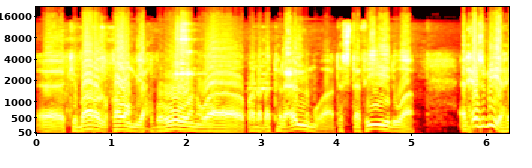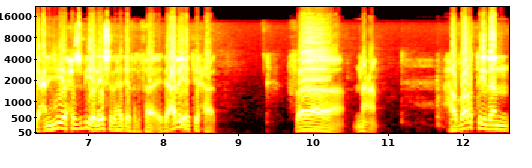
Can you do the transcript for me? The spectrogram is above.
آه، كبار القوم يحضرون وطلبة العلم وتستفيد والحزبية يعني هي حزبية ليس الهدف الفائدة على أي حال. فنعم حضرت إذا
